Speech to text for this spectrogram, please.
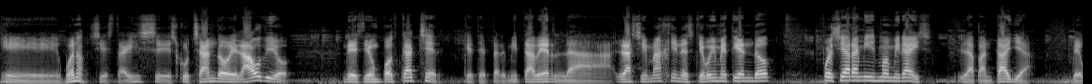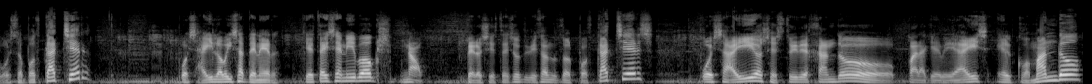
eh, bueno, si estáis escuchando el audio desde un podcatcher que te permita ver las imágenes que voy metiendo, pues si ahora mismo miráis la pantalla de vuestro podcatcher, pues ahí lo vais a tener. Si estáis en iVoox, no. Pero si estáis utilizando otros podcatchers, pues ahí os estoy dejando para que veáis el comando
